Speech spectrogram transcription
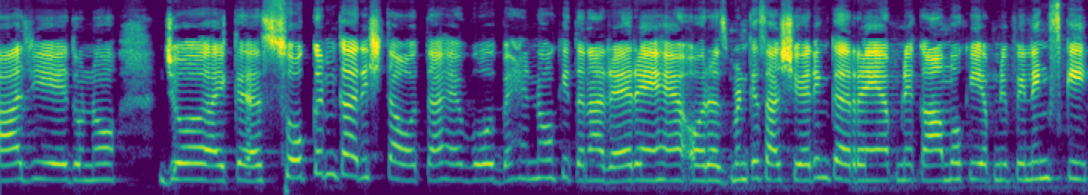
आज ये दोनों जो एक सोकन का रिश्ता होता है, वो बहनों की तरह रह रहे हैं और हस्बैंड के साथ शेयरिंग कर रहे हैं अपने कामों की अपनी फीलिंग्स की।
